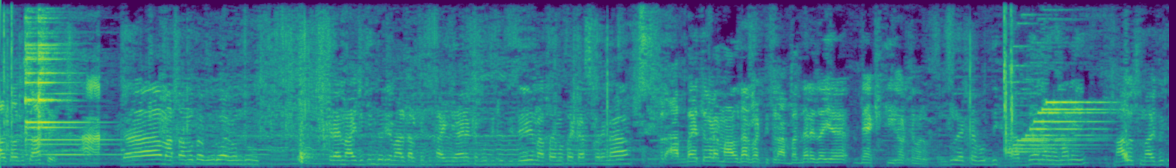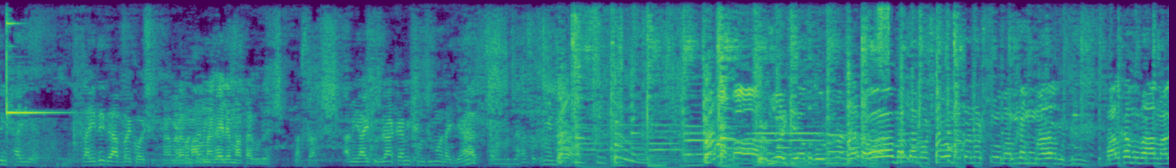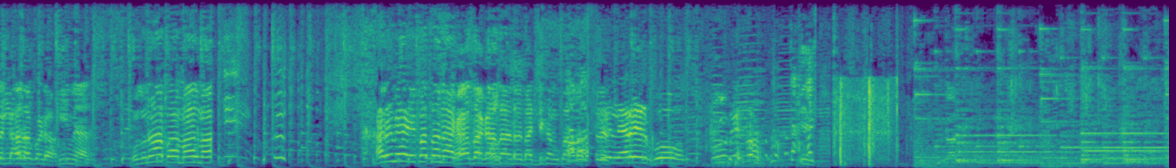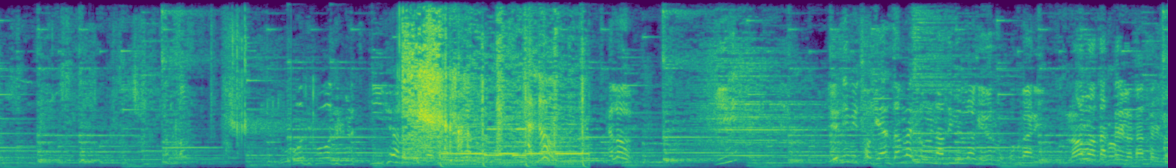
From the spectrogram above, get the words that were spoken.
মাল টাল কিছু আছে মাথা মতো হয় বন্ধু প্রায় মাস দু ধরে মাল কিছু খাইনি একটা বুদ্ধি মাথায় কাজ করে না তোর একটা আব্বার দেখ কি করতে পারো কিন্তু একটা বুদ্ধি খারাপ মানে খাইয়ে যাই আব্বাই কয়েছে হ্যাঁ মাল না খাইলে মাথা ঘুরে আচ্ছা আমি আই তোর রাখে আমি ফোন দিব নাকি হ্যাঁ? আচ্ছা আচ্ছা তুমি মাথা নষ্ট মাথা নষ্ট মাল খামু মাল। মাল খামু মাল মালের টাকা দাও কয়টা? কি মাল? বুঝো না পা মাল মাল। আরে মে এই পাতা না গাজা গাজা বাড্ডি খামু পাতা। লেরের গো হ্যালো কি এনিমি তো জ্ঞান জানলা শুন নাদিমের লগে ওর বাড়ি ল ল তাড়াতাড়ি ল তাড়াতাড়ি ল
